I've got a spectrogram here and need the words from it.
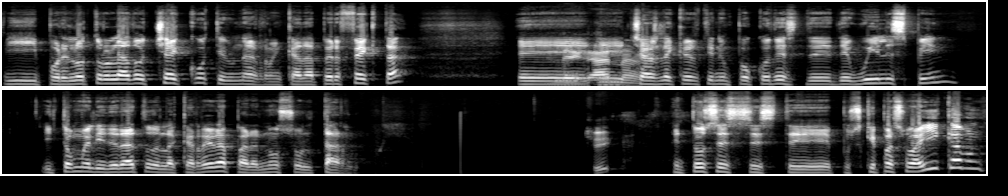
Y por el otro lado, Checo tiene una arrancada perfecta. Eh, Le eh, Charles Leclerc tiene un poco de, de, de wheel spin y toma el liderato de la carrera para no soltarlo. sí. Entonces, este, pues, ¿qué pasó ahí, cabrón?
